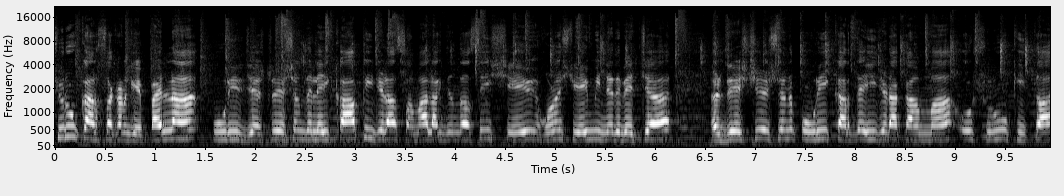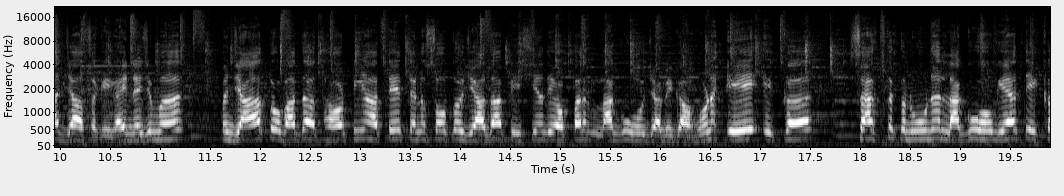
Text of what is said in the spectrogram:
ਸ਼ੁਰੂ ਕਰ ਸਕਣਗੇ। ਪਹਿਲਾਂ ਪੂਰੀ ਰਜਿਸਟ੍ਰੇਸ਼ਨ ਦੇ ਲਈ ਕਾਫੀ ਜਿਹੜਾ ਸਮਾਂ ਲੱਗ ਜਾਂਦਾ ਸੀ। 6 ਹੁਣ 6 ਮਹੀਨੇ ਦੇ ਵਿੱਚ ਰਜਿਸਟ੍ਰੇਸ਼ਨ ਪੂਰੀ ਕਰਦੇ ਹੀ ਜਿਹੜਾ ਕੰਮ ਆ, ਉਹ ਸ਼ੁਰੂ ਕੀਤਾ ਜਾ ਸਕੇਗਾ। ਇਹ ਨਿਯਮ 50 ਤੋਂ ਵੱਧ ਅਥਾਰਟੀਆਂ ਅਤੇ 300 ਤੋਂ ਜ਼ਿਆਦਾ ਪੇਸ਼ੀਆਂ ਦੇ ਉੱਪਰ ਲਾਗੂ ਹੋ ਜਾਵੇਗਾ। ਹੁਣ ਇਹ ਇੱਕ ਸਖਤ ਕਾਨੂੰਨ ਲਾਗੂ ਹੋ ਗਿਆ ਤੇ ਇੱਕ,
